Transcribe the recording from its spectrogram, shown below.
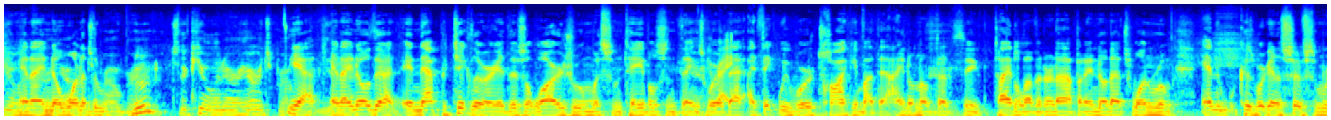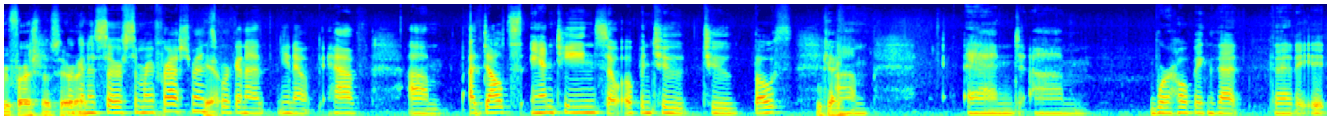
and I know Culinary one of the. program. It's the culinary arts program. Yeah, and I know that in that particular area, there's a large room with some tables and things where Right. that I think we were talking about that. I don't know if that's the title of it or not, but I know that's one room, and because we're going to serve some refreshments there. We're right? going to serve some refreshments. Yeah. We're going to, you know, have um, adults and teens, so open to to both. Okay. Um, and um, we're hoping that that it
